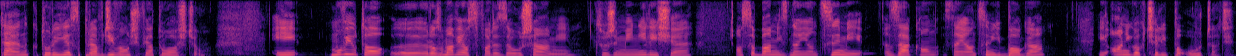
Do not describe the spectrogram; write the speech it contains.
ten, który jest prawdziwą światłością. I mówił to, y, rozmawiał z faryzeuszami, którzy mienili się osobami znającymi zakon, znającymi Boga, i oni go chcieli pouczać.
